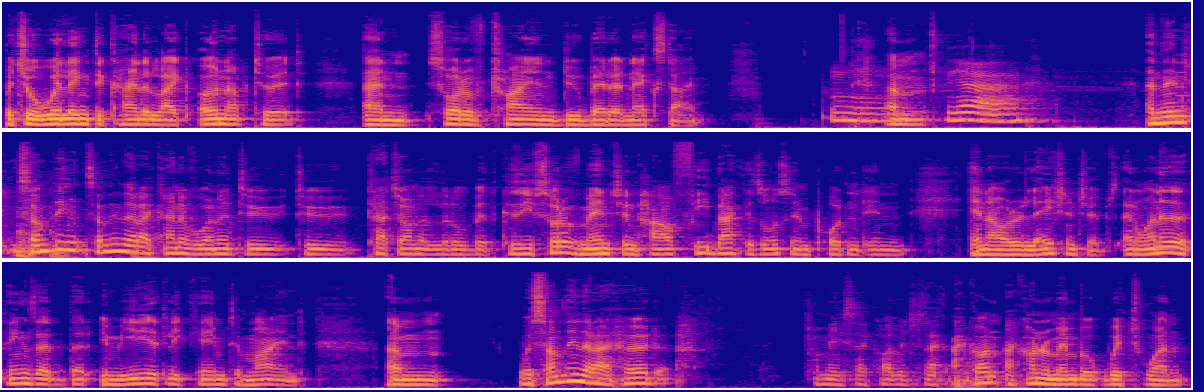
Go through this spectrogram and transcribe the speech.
but you're willing to kind of like own up to it and sort of try and do better next time. Mm. Um, yeah. And then something something that I kind of wanted to to touch on a little bit because you sort of mentioned how feedback is also important in in our relationships. And one of the things that that immediately came to mind um, was something that I heard from a psychologist. Like I can't I can't remember which one,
